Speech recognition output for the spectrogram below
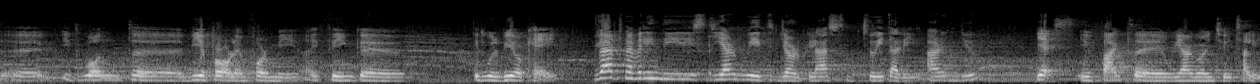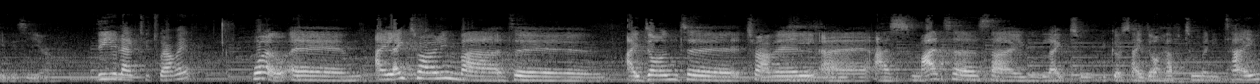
uh, it won't uh, be a problem for me. I think uh, it will be okay. You are traveling this year with your class to Italy, aren't you? Yes, in fact, we are going to Italy this year. Do you like to travel? Well, um, I like traveling, but I don't travel as much as I would like to because I don't have too many time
